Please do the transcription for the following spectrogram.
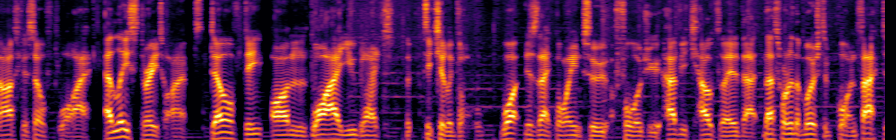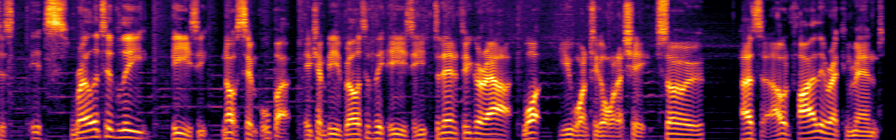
ask yourself why at least three times. Delve deep on why you want the particular goal. What is that going to afford you? Have you calculated that? That's one of the most important factors. It's relatively easy, not simple, but it can be relatively easy to then figure out what you want to go and achieve. So, as I would highly recommend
